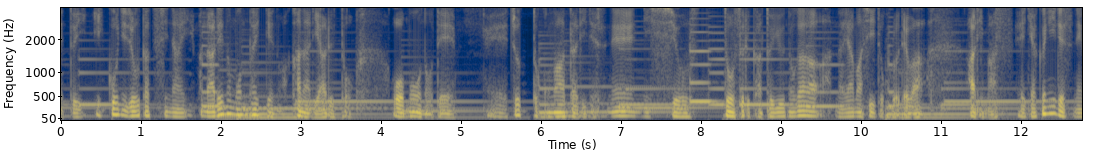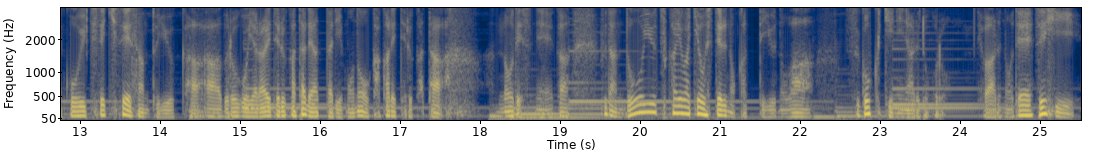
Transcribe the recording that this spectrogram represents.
えーと、一向に上達しない、まあ、慣れの問題っていうのはかなりあると思うので、えー、ちょっとこの辺りですね、日誌をどうするかというのが悩ましいところではあります。え、逆にですね、こういう知的生産というか、ブログをやられてる方であったり、ものを書かれてる方 のですね、が普段どういう使い分けをしてるのかっていうのは、すごく気になるところではあるので、ぜひ、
